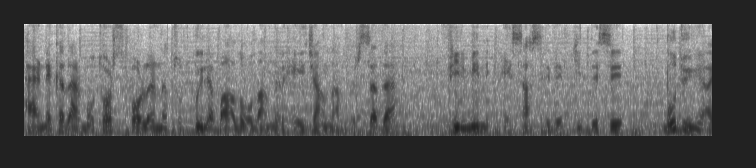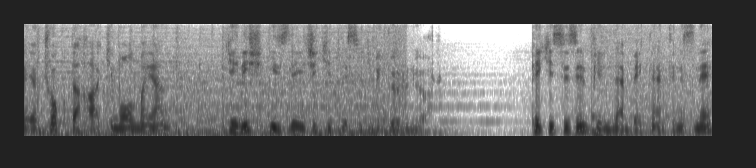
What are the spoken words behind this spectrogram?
Her ne kadar motor sporlarına tutkuyla bağlı olanları heyecanlandırsa da filmin esas hedef kitlesi bu dünyaya çok da hakim olmayan geniş izleyici kitlesi gibi görünüyor. Peki sizin filmden beklentiniz ne?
